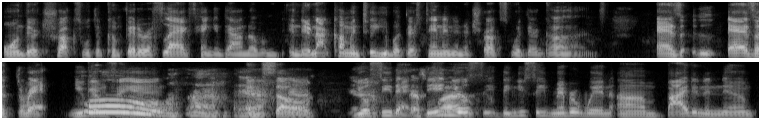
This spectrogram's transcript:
on their trucks with the Confederate flags hanging down of them, and they're not coming to you, but they're standing in the trucks with their guns as as a threat. You get what I'm saying? Uh, yeah, and so. Yeah. Yeah, you'll see that. Then wild. you'll see. Then you see. Remember when um Biden and them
